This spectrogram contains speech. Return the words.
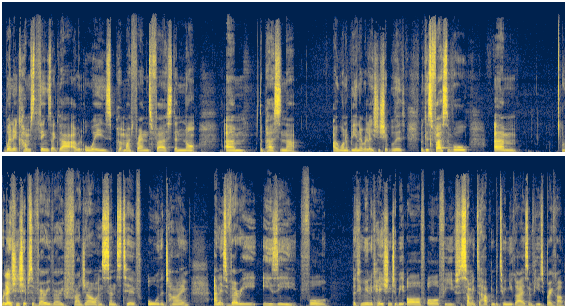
when it comes to things like that, I would always put my friends first and not um, the person that I want to be in a relationship with. Because, first of all, um, relationships are very, very fragile and sensitive all the time. And it's very easy for the communication to be off or for you for something to happen between you guys and for you to break up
